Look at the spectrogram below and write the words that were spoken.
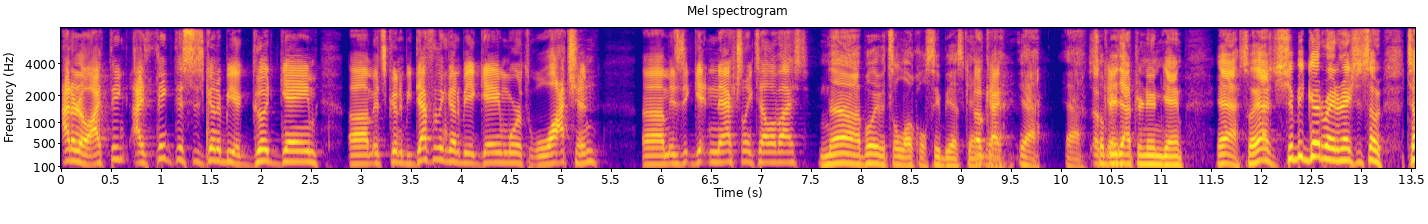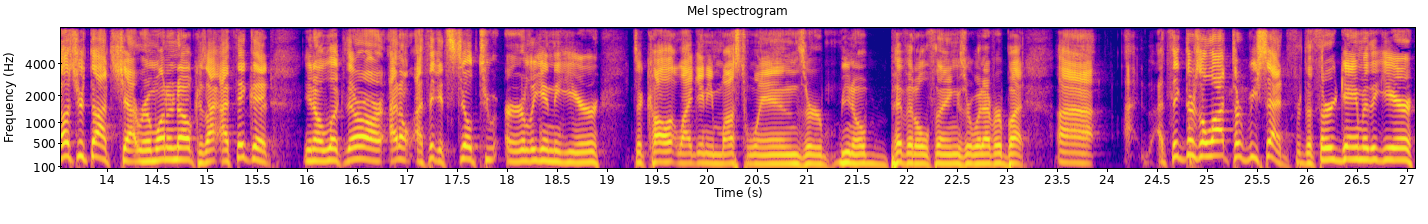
I don't know. I think I think this is going to be a good game. Um, it's going to be definitely going to be a game worth watching. Um, is it getting nationally televised? no, I believe it's a local CBS game. Okay. Yeah. yeah. Yeah, so it'll be the afternoon game. Yeah, so yeah, it should be good, Raider Nation. So tell us your thoughts, chat room. Want to know because I, I think that you know, look, there are. I don't. I think it's still too early in the year to call it like any must wins or you know pivotal things or whatever. But uh, I, think there's a lot to be said for the third game of the year.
